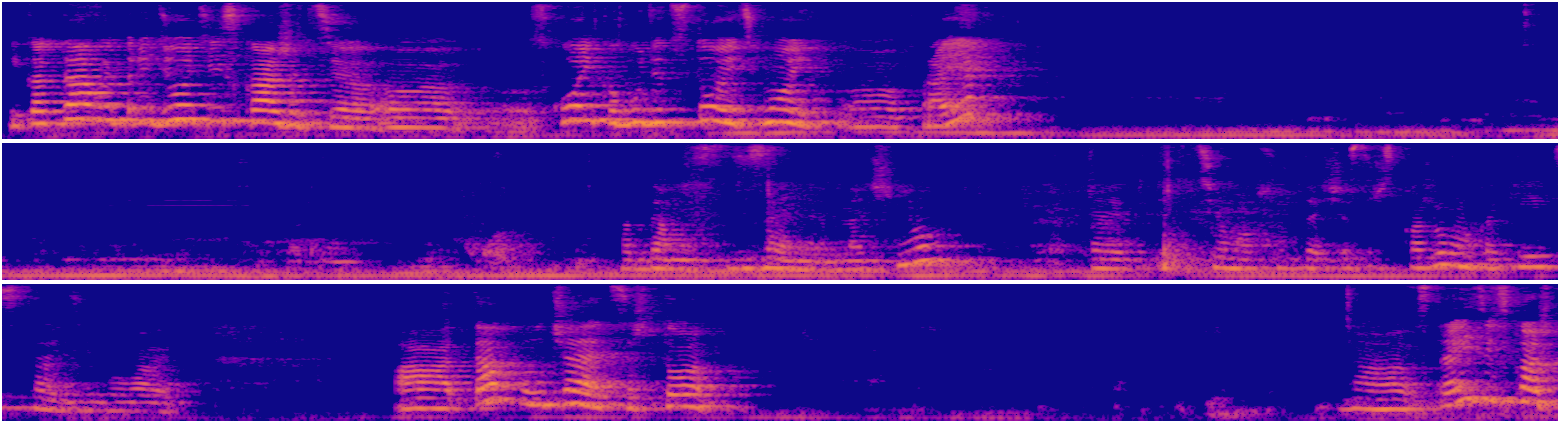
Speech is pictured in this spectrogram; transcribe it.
И когда вы придете и скажете, а, сколько будет стоить мой проект, когда мы с дизайнером начнем эту, эту тему обсуждать, сейчас расскажу вам, какие стадии бывают. А так получается, что строитель скажет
